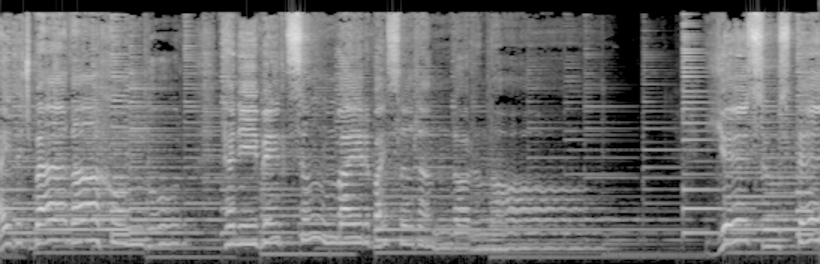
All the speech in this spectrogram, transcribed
аялаж байгаа хүнгүүр таны бэлдсэн баяр баясгаланд орно. Есүстэй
